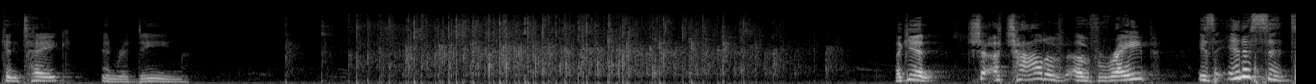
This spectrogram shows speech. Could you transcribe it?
can take and redeem. Again, a child of, of rape is innocent.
